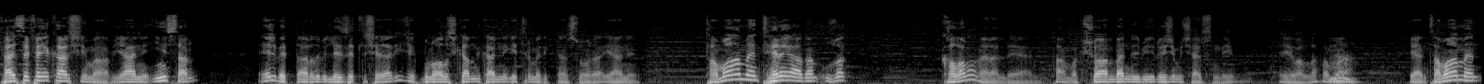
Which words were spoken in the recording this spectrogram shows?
felsefeye karşıyım abi. Yani insan elbette arada bir lezzetli şeyler yiyecek. Bunu alışkanlık haline getirmedikten sonra yani tamamen tereyağından uzak kalamam herhalde yani. Tamam bak şu an ben de bir rejim içerisindeyim. Eyvallah ama Ha. yani tamamen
